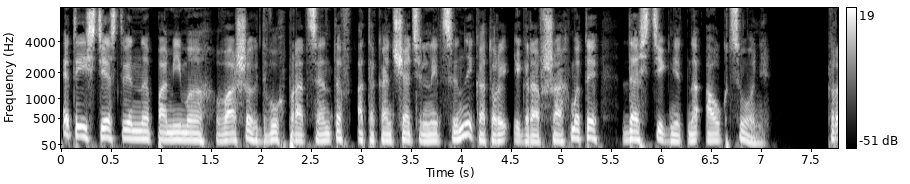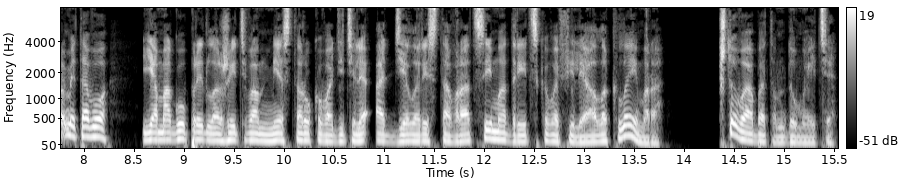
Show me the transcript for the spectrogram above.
Это, естественно, помимо ваших 2% от окончательной цены, которой игра в шахматы достигнет на аукционе. Кроме того, я могу предложить вам место руководителя отдела реставрации мадридского филиала Клеймора. Что вы об этом думаете?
